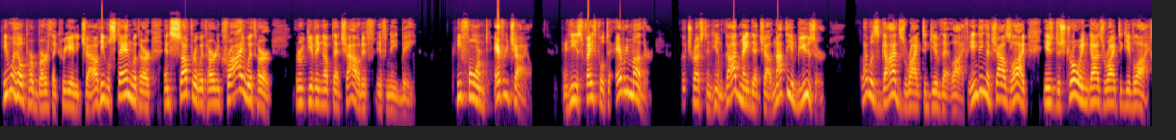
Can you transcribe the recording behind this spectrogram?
He will help her birth a created child. He will stand with her and suffer with her and cry with her through giving up that child if, if need be. He formed every child, and He is faithful to every mother who trusts in Him. God made that child, not the abuser. That was God's right to give that life. Ending a child's life is destroying God's right to give life.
